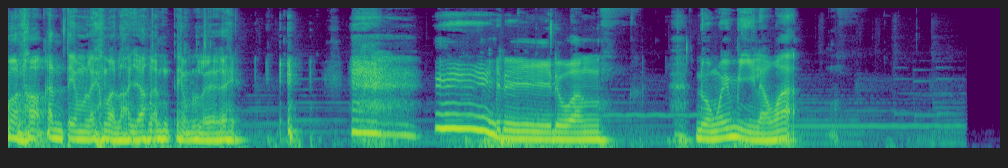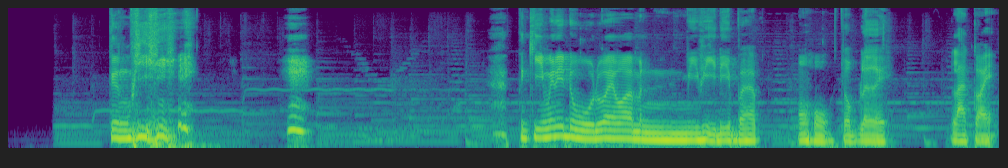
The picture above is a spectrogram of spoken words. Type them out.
หัวเราะกันเต็มเลยหัวเราะเย้อกันเต็มเลยดีดวง ดวงไม่มีแล้ววะกึ่งผีตะกี้ไม่ได้ดูด้วยว่ามันมีผีดิบครับ โอ้โห จบเลย ลาก่อย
